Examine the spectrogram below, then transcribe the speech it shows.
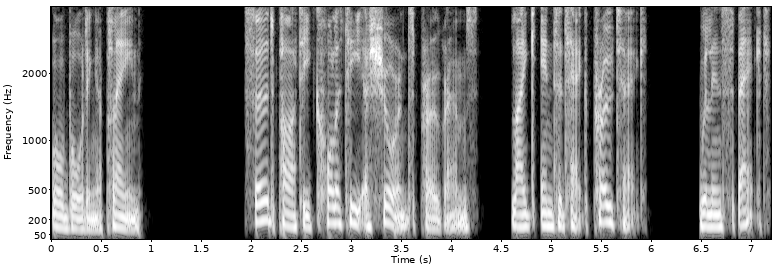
or boarding a plane. Third party quality assurance programs, like Intertek Protek, will inspect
